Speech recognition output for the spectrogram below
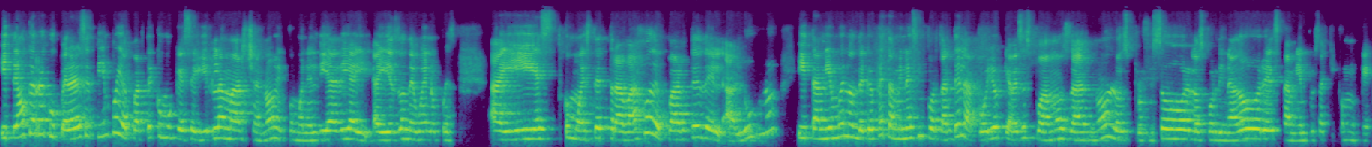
y tengo que recuperar ese tiempo y aparte como que seguir la marcha, ¿no? Y como en el día a día y ahí es donde, bueno, pues ahí es como este trabajo de parte del alumno y también, bueno, donde creo que también es importante el apoyo que a veces podamos dar, ¿no? Los profesores, los coordinadores, también pues aquí como que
